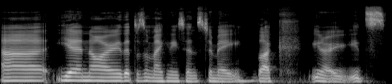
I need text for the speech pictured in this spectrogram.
uh, yeah no that doesn't make any sense to me. Like you know it's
